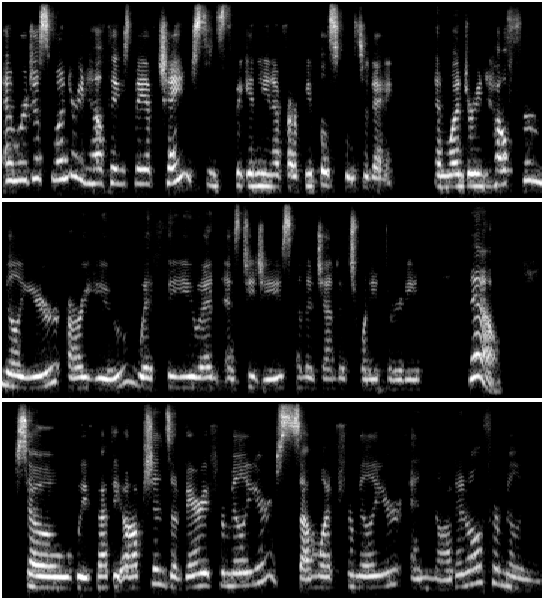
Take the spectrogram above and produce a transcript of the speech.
And we're just wondering how things may have changed since the beginning of our People's School today. And wondering how familiar are you with the UN SDGs and Agenda 2030 now? So we've got the options of very familiar, somewhat familiar, and not at all familiar.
